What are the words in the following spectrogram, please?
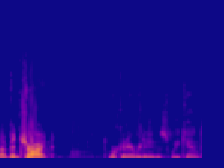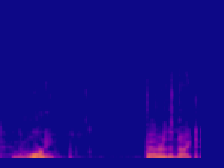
I've been trying. Working every day this weekend in the morning. Better than night.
